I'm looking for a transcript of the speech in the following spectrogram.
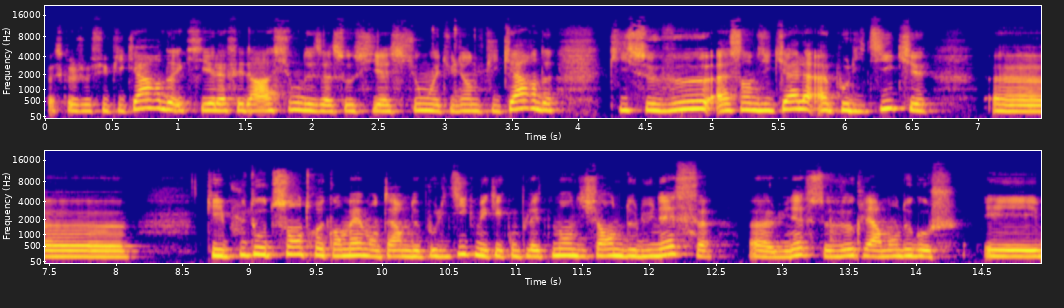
parce que je suis picarde, qui est la Fédération des associations étudiantes picardes, qui se veut asyndicale, apolitique, qui est plutôt de centre quand même en termes de politique, mais qui est complètement différente de l'UNEF. L'UNEF se veut clairement de gauche. Et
